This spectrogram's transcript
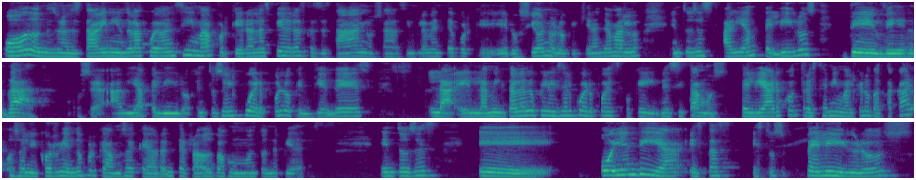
o donde se nos estaba viniendo la cueva encima porque eran las piedras que se estaban, o sea, simplemente porque erosión o lo que quieran llamarlo. Entonces, habían peligros de verdad, o sea, había peligro. Entonces, el cuerpo lo que entiende es, la, la amígdala lo que le dice al cuerpo es, ok, necesitamos pelear contra este animal que nos va a atacar o salir corriendo porque vamos a quedar enterrados bajo un montón de piedras. Entonces, eh, hoy en día, estas, estos peligros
